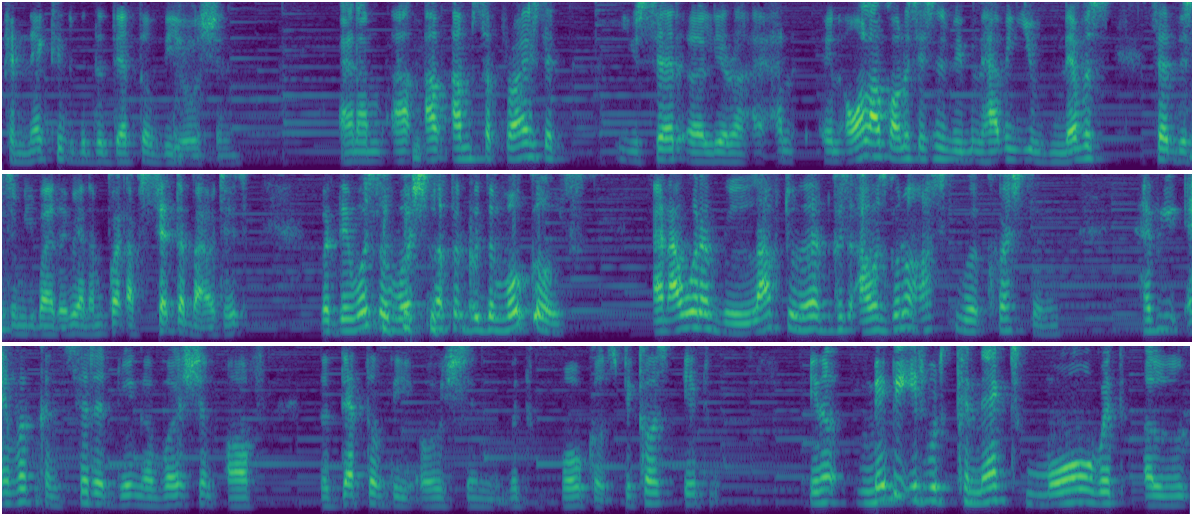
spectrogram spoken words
connected with the depth of the ocean, and I'm I'm, I'm surprised that you said earlier, and in all our conversations we've been having, you've never said this to me, by the way, and I'm quite upset about it. But there was a version of it with the vocals, and I would have loved to know that because I was going to ask you a question. Have you ever considered doing a version of the depth of the ocean with vocals? Because it, you know, maybe it would connect more with a,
